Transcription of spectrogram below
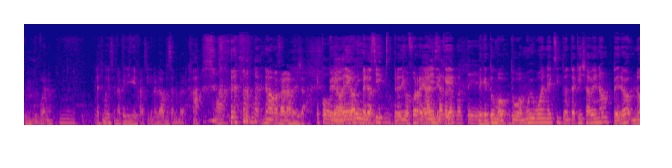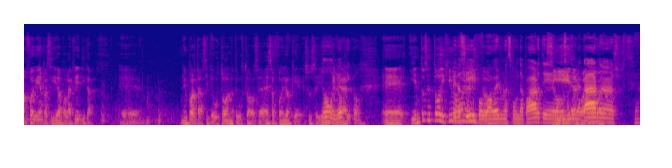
Mm, bueno, Bueno, lástima que sea una peli vieja, así que no la vamos a nombrar. Ja. ah, no vamos a hablar de ella. es como Pero que digo, pero sí, pero digo, fue real de que, parte- de que tuvo, tuvo muy buen éxito en taquilla Venom, pero no fue bien recibida por la crítica. Eh, no importa si te gustó o no te gustó, o sea, eso fue lo que sucedió. No, en general. lógico. Eh, y entonces todos dijimos, Pero bueno, sí, listo. pues va a haber una segunda parte, Sí, vamos a tener tal Carnage, o sea,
